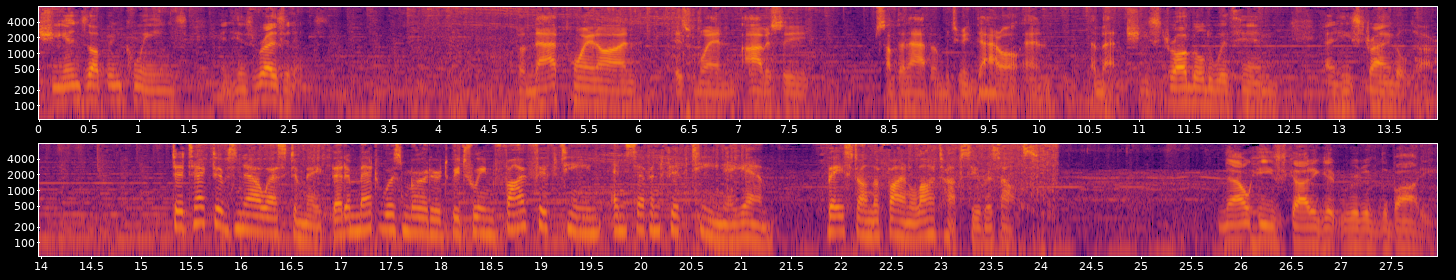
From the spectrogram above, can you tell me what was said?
She ends up in Queens in his residence. From that point on is when obviously something happened between Darryl and Imette. She struggled with him and he strangled her. Detectives now estimate that Imette was murdered between 5.15 and 7.15 a.m., based on the final autopsy results. Now he's got to get rid of the body.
